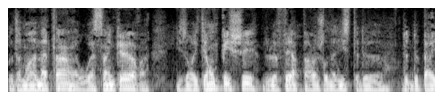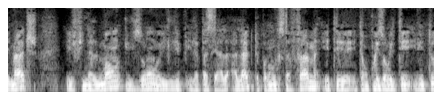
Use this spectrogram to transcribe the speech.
notamment un matin ou à 5 heures, ils ont été empêchés de le faire par un journaliste de, de, Paris Match. Et finalement, ils ont, il, il a passé à, l'acte pendant que sa femme était, était en prison. Il était, il était,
